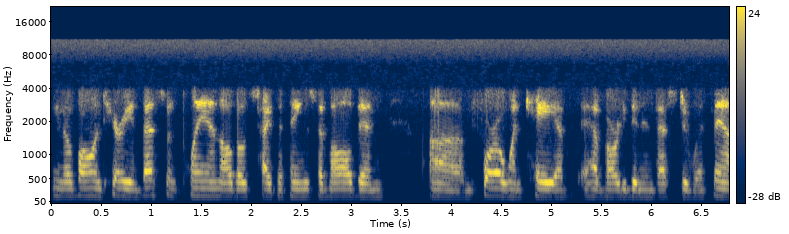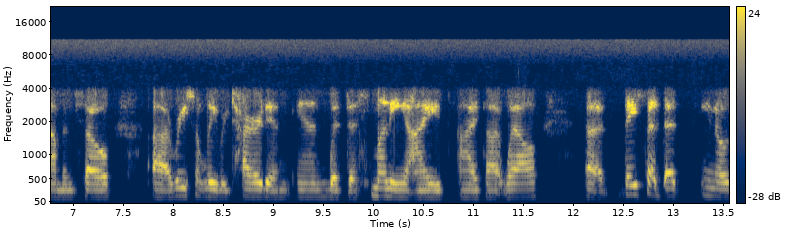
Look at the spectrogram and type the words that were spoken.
you know voluntary investment plan all those type of things have all been um, 401k have, have already been invested with them and so uh, recently retired and, and with this money i i thought well uh, they said that you know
